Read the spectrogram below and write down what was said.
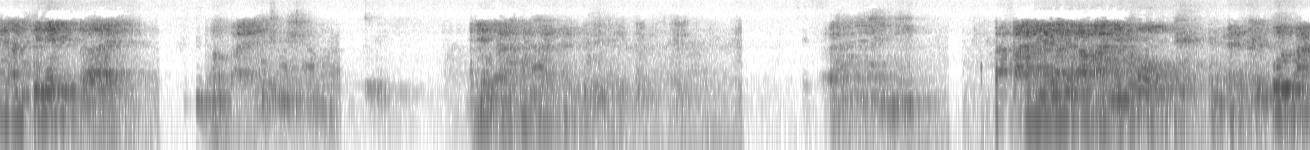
ให้มันฟินิชเลยลงไปนิชเลยถ้าบาลีเขาเรียกว่าบาลีโคกพูดบ้าง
